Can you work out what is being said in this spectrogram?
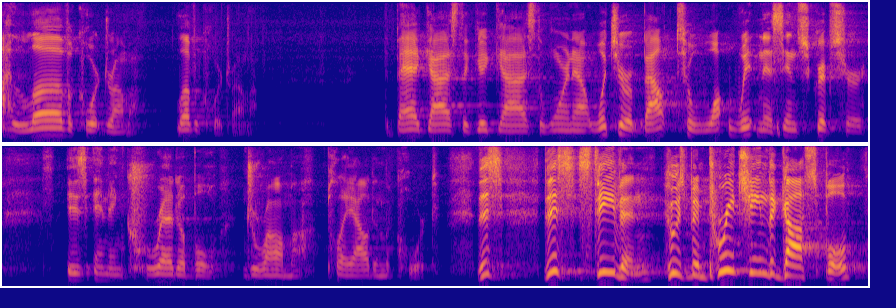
I love a court drama. Love a court drama. The bad guys, the good guys, the worn out. What you're about to witness in Scripture is an incredible drama play out in the court. This, this Stephen, who's been preaching the gospel,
